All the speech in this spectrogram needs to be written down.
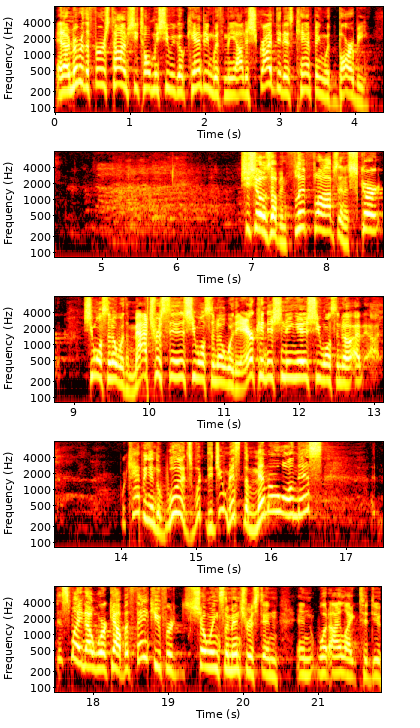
And I remember the first time she told me she would go camping with me. I described it as camping with Barbie. she shows up in flip flops and a skirt. She wants to know where the mattress is. She wants to know where the air conditioning is. She wants to know. I, I, we're camping in the woods. What, did you miss the memo on this? This might not work out, but thank you for showing some interest in, in what I like to do.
